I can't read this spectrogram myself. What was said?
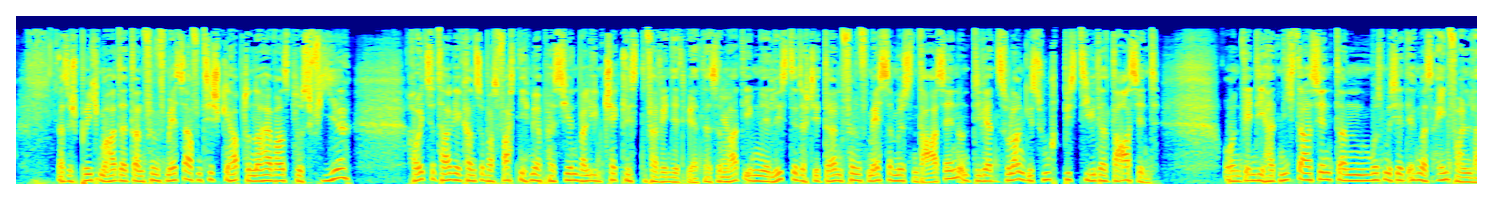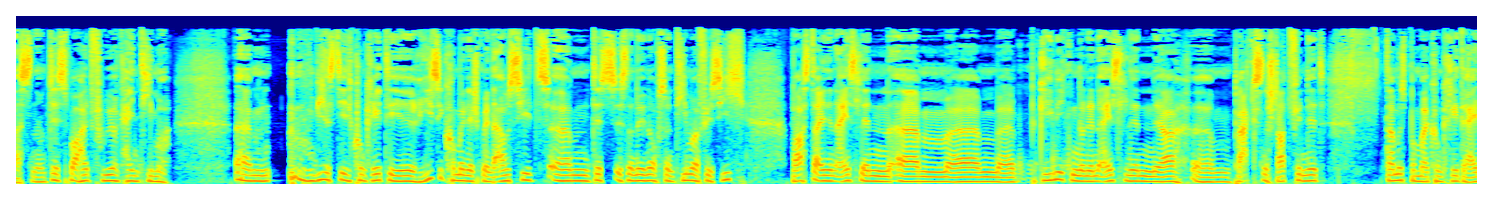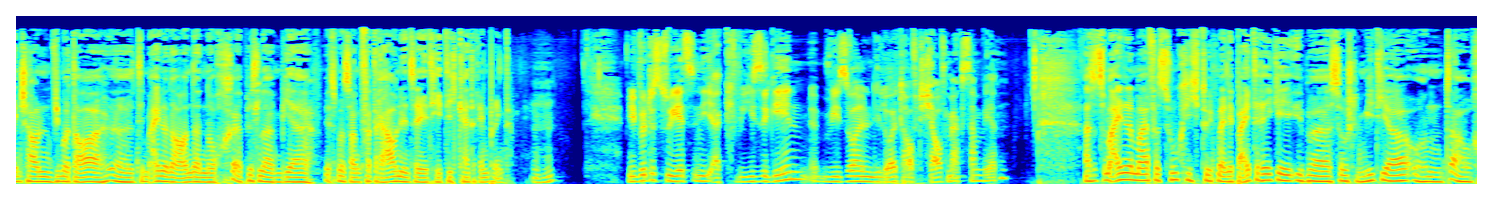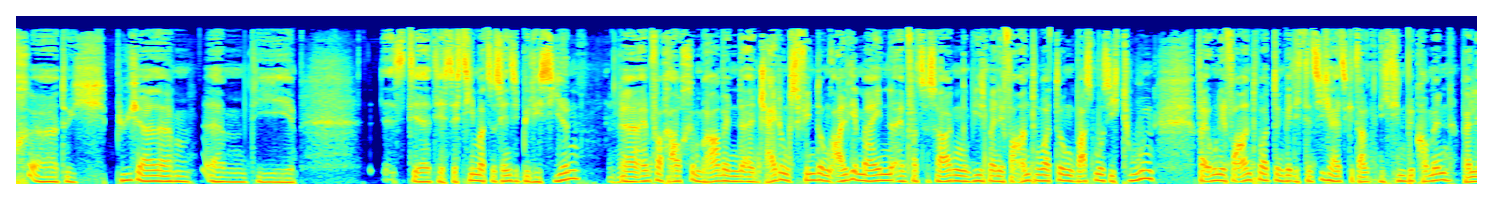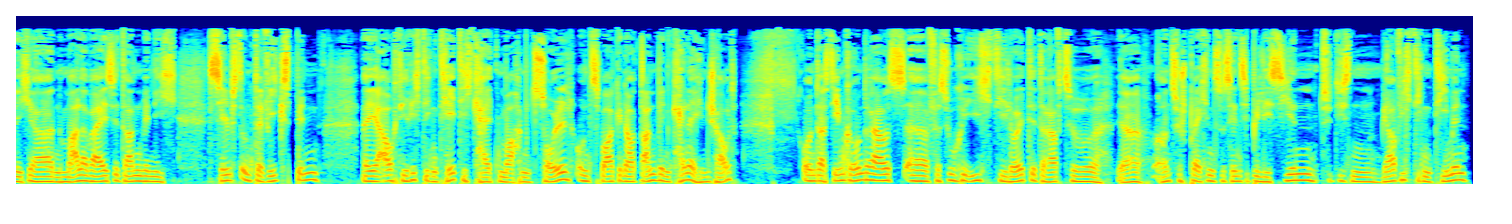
Also sprich, man hat halt dann fünf Messer auf dem Tisch gehabt und nachher waren es bloß vier. Heutzutage kann sowas fast nicht mehr passieren, weil eben Checklisten verwendet werden. Also ja. man hat eben eine Liste, da steht dran, fünf Messer müssen da sein und die werden so lange gesucht, bis die wieder da sind. Und wenn die halt nicht da sind, dann muss man sich halt irgendwas einfallen lassen. Und das war halt früher kein Thema. Ähm, wie es die konkrete Risikomanagement aussieht, ähm, das ist natürlich noch so ein Thema für sich, was da in den einzelnen ähm, ähm, Kliniken und in den einzelnen ja, ähm, Praxen stattfindet. Da muss man mal konkret reinschauen, wie man da äh, dem einen oder anderen noch ein bisschen mehr, soll man sagen, Vertrauen in seine Tätigkeit reinbringt. Mhm. Wie würdest du jetzt in die Akquise gehen? Wie sollen die Leute auf dich aufmerksam werden? Also zum einen einmal versuche ich durch meine Beiträge über Social Media und auch äh, durch Bücher ähm, die das, das Thema zu sensibilisieren. Mhm. Äh, einfach auch im Rahmen der Entscheidungsfindung allgemein einfach zu sagen, wie ist meine Verantwortung, was muss ich tun, weil ohne Verantwortung werde ich den Sicherheitsgedanken nicht hinbekommen, weil ich ja normalerweise dann, wenn ich selbst unterwegs bin, äh, ja auch die richtigen Tätigkeiten machen soll und zwar genau dann, wenn keiner hinschaut. Und aus dem Grund heraus äh, versuche ich, die Leute darauf zu, ja, anzusprechen, zu sensibilisieren zu diesen ja, wichtigen Themen.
